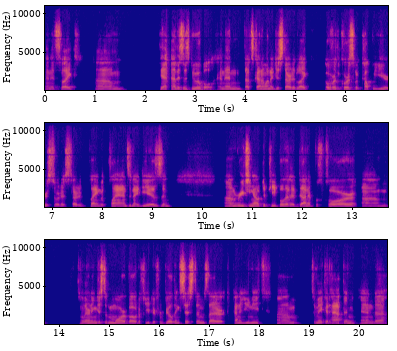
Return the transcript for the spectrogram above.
and it's like, um, yeah, this is doable. And then that's kind of when I just started like over the course of a couple years, sort of started playing with plans and ideas and um, reaching out to people that had done it before, um, learning just more about a few different building systems that are kind of unique um, to make it happen. And uh,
